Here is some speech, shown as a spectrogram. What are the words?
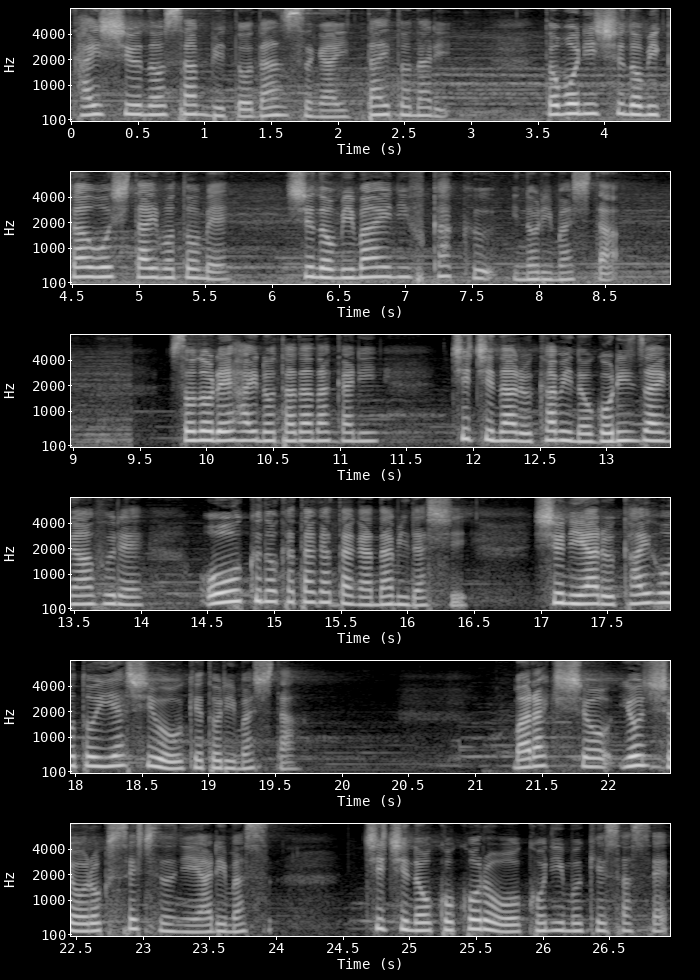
改宗の賛美とダンスが一体となり共に主の御顔を慕い求め主の御前に深く祈りました。その礼拝のただ中に父なる神の御臨在があふれ多くの方々が涙し主にある解放と癒しを受け取りました。マラキ書4章6節にあります。父の心を子に向けさせ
